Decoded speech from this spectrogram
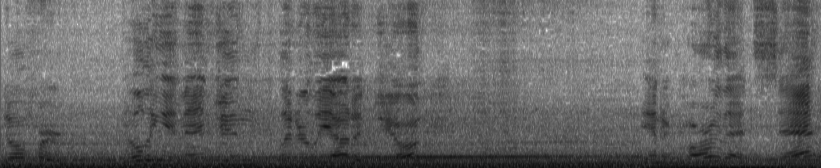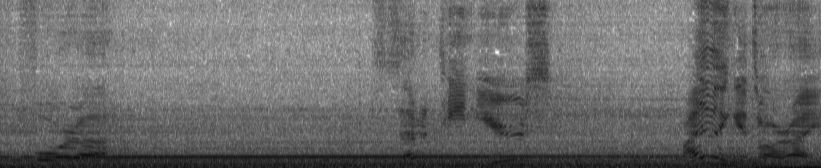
know, for building an engine literally out of junk in a car that sat for uh, 17 years, I think it's all right.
